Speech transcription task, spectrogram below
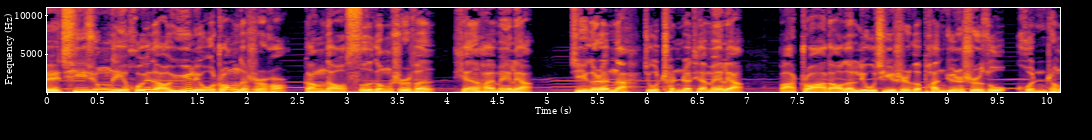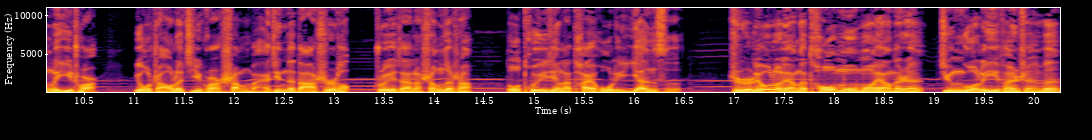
这七兄弟回到榆柳庄的时候，刚到四更时分，天还没亮。几个人呢，就趁着天没亮，把抓到的六七十个叛军士卒捆成了一串，又找了几块上百斤的大石头坠在了绳子上，都推进了太湖里淹死。只留了两个头目模样的人。经过了一番审问，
